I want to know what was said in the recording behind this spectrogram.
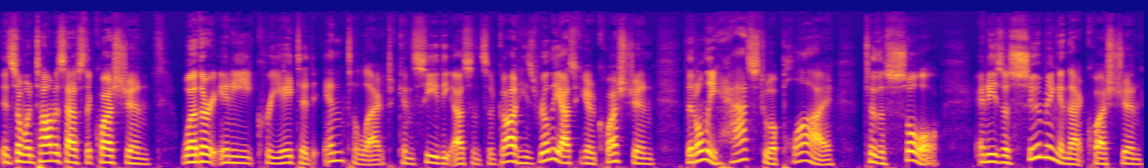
And so when Thomas asks the question whether any created intellect can see the essence of God, he's really asking a question that only has to apply to the soul. And he's assuming in that question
